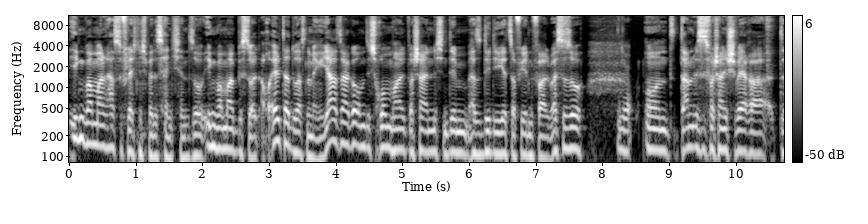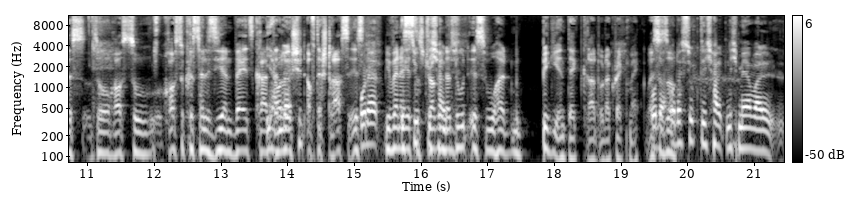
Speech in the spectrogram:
irgendwann mal hast du vielleicht nicht mehr das Händchen. So, irgendwann mal bist du halt auch älter, du hast eine Menge Ja-Sager um dich rum halt wahrscheinlich, in dem, also Didi jetzt auf jeden Fall, weißt du so. Ja. Und dann ist es wahrscheinlich schwerer, das so rauszu, rauszukristallisieren, wer jetzt gerade Ja, der neue Shit auf der Straße ist. oder wie wenn er jetzt ein strugglender halt- Dude ist, wo halt mit Biggie entdeckt gerade oder Crack Mac. Weißt oder, du so? oder es juckt dich halt nicht mehr, weil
